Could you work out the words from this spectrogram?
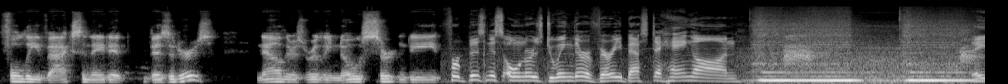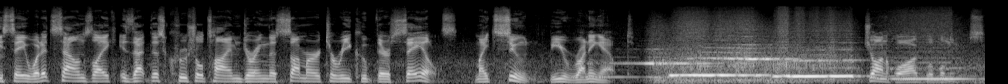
fully vaccinated visitors. Now there's really no certainty. For business owners doing their very best to hang on, they say what it sounds like is that this crucial time during the summer to recoup their sales might soon be running out. John Hua, Global News.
